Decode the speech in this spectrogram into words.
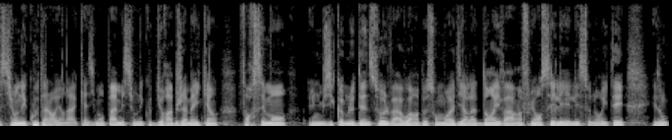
si on écoute, alors il n'y en a quasiment pas, mais si on écoute du rap jamaïcain, forcément, une musique comme le dancehall va avoir un peu son mot à dire là-dedans et va influencer les, les, sonorités. Et donc,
